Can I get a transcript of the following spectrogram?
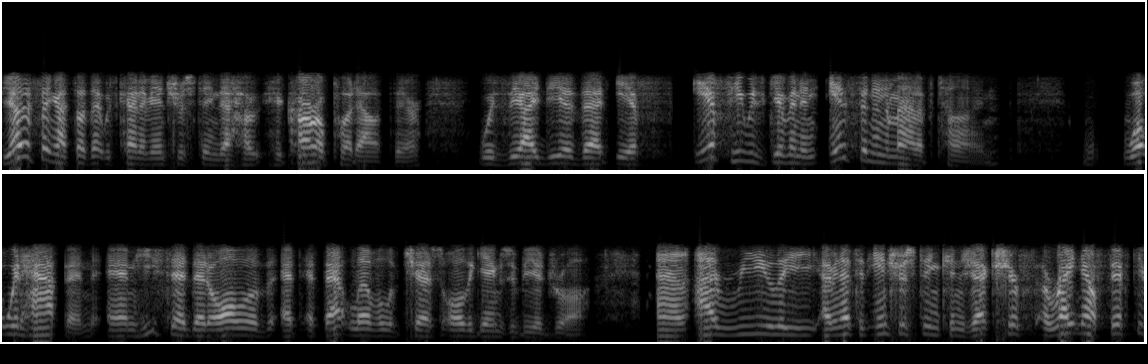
the other thing I thought that was kind of interesting that Hikaru put out there was the idea that if if he was given an infinite amount of time, what would happen? And he said that all of at, at that level of chess, all the games would be a draw. And I really, I mean, that's an interesting conjecture. Right now, 50%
